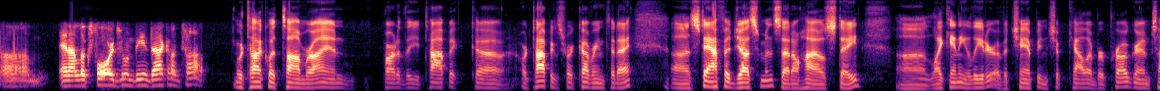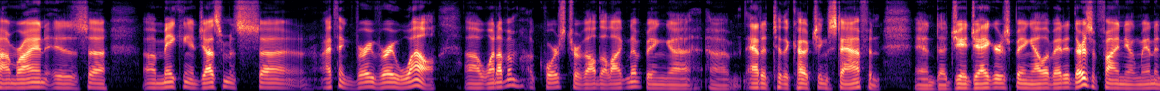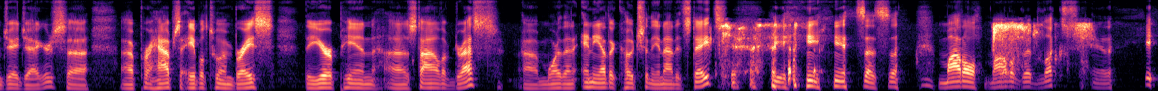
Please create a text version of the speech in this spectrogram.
um, and I look forward to him being back on top. We're talking with Tom Ryan, part of the topic uh, or topics we're covering today. Uh, staff adjustments at Ohio State. Uh, like any leader of a championship caliber program, Tom Ryan is uh, uh, making adjustments, uh, I think, very, very well. Uh, one of them, of course, Tervel Dlagnev being uh, um, added to the coaching staff and, and uh, Jay Jaggers being elevated. There's a fine young man in Jay Jaggers, uh, perhaps able to embrace the European style of dress more than any other coach in the United States. he, he is a model, model good looks.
